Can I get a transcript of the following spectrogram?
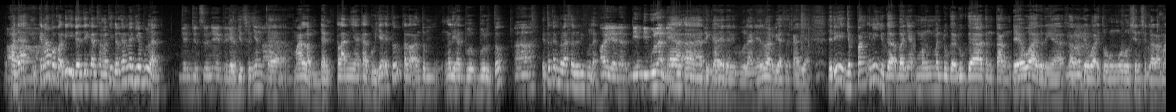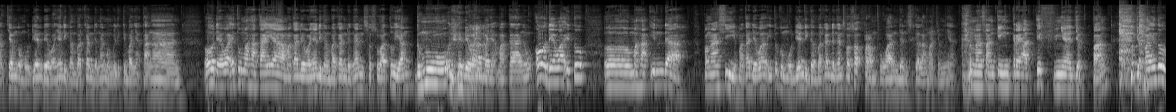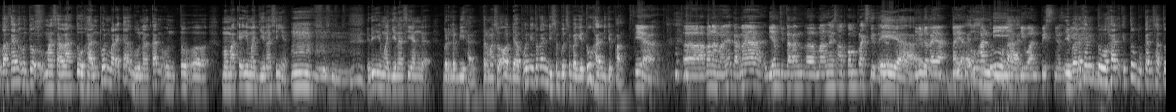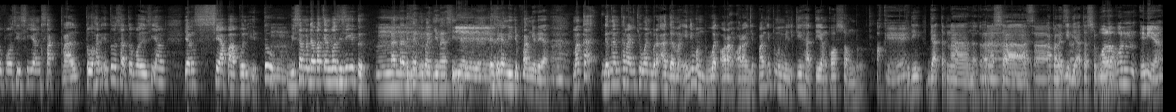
pada Ah. kenapa kok diidentikan sama tidur karena dia bulan Genjutsunya itu ya. genjutsunya ke Ah. malam dan klannya Kaguya itu kalau antum ngelihat Bu- Boruto Ah, itu kan berasal dari bulan oh iya dari di, di bulan ya. Eh, eh, tinggalnya dari bulan ya luar biasa sekali ya. Jadi Jepang ini juga banyak men- menduga-duga tentang dewa gitu ya. Kalau dewa itu ngurusin segala macam, kemudian dewanya digambarkan dengan memiliki banyak tangan. Oh dewa itu maha kaya, maka dewanya digambarkan dengan sesuatu yang gemuk. Dewanya banyak makan. Oh dewa itu eh, maha indah, pengasih maka dewa itu kemudian digambarkan dengan sosok perempuan dan segala macamnya karena saking kreatifnya Jepang Jepang itu bahkan untuk masalah Tuhan pun mereka gunakan untuk eh, memakai imajinasinya Hmm, hmm, hmm. jadi imajinasi yang nggak berlebihan termasuk Oda pun itu kan disebut sebagai Tuhan di Jepang Iya. Eh, apa namanya? Karena dia menciptakan eh, manga yang sangat kompleks gitu ya. Iya. Jadi udah kayak kayak Kayaknya Tuhan, di Tuhan. di One Piece-nya sendiri. Ibaratkan gitu. Tuhan itu bukan satu posisi yang sakral. Tuhan itu satu posisi yang yang siapa pun itu Hmm. bisa mendapatkan posisi itu. Hmm. Atau dengan imajinasi. Iya, iya, iya, iya. Itu kan di Jepang gitu ya. Ah. Maka dengan kerancuan beragama ini membuat orang-orang Jepang itu memiliki hati yang kosong, Bro. Oke. Jadi gak tenang, Nggak tenang, resah, resah, apalagi di atas semua. Walaupun ini ya,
